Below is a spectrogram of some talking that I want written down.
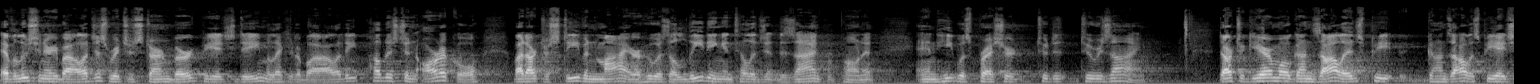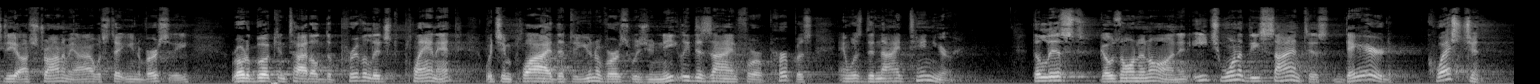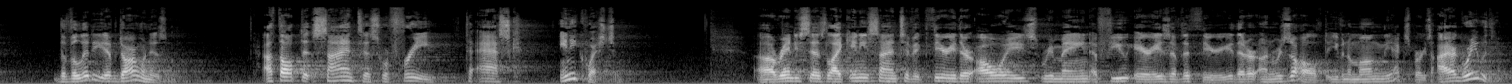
Evolutionary biologist Richard Sternberg, PhD, molecular biology, published an article by Dr. Stephen Meyer, who is a leading intelligent design proponent, and he was pressured to, to resign. Dr. Guillermo Gonzalez, P, Gonzalez, PhD, astronomy, Iowa State University, wrote a book entitled The Privileged Planet, which implied that the universe was uniquely designed for a purpose and was denied tenure. The list goes on and on, and each one of these scientists dared question the validity of Darwinism. I thought that scientists were free to ask any question. Uh, Randy says, like any scientific theory, there always remain a few areas of the theory that are unresolved, even among the experts. I agree with him.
